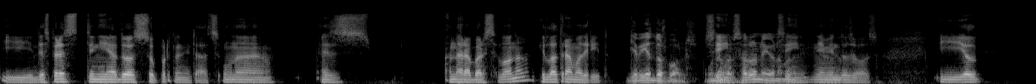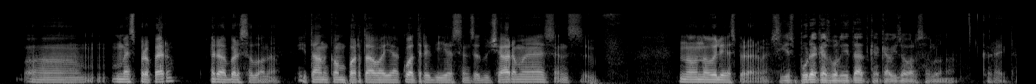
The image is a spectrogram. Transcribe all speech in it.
i després tenia dues oportunitats. Una és anar a Barcelona i l'altra a Madrid. Hi havia dos vols, una a Barcelona i una a sí, Madrid. n'hi havia dos vols. I el uh, més proper era a Barcelona. I tant com portava ja quatre dies sense dutxar-me, sense... No, no volia esperar O més. sigui, és pura casualitat que acabis a Barcelona. Correcte.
